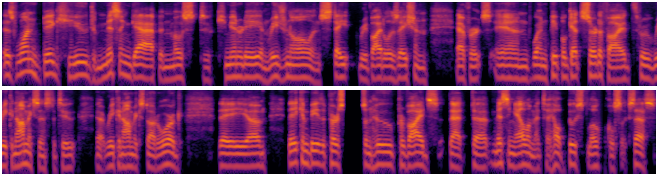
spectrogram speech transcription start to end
there's one big, huge missing gap in most community and regional and state revitalization efforts. And when people get certified through Reconomics Institute at reconomics.org, they um, they can be the person who provides that uh, missing element to help boost local success.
